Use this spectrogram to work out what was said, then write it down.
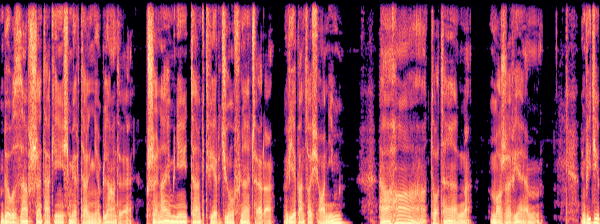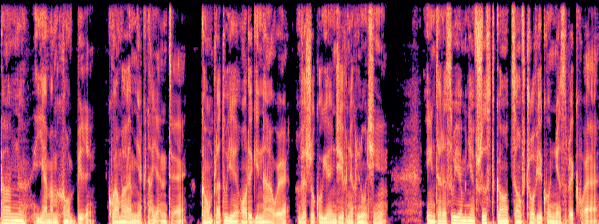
Był zawsze taki śmiertelnie blady. Przynajmniej tak twierdził Fletcher. Wie pan coś o nim? Aha, to ten. Może wiem. Widzi pan, ja mam hobby. Kłamałem jak najęty. Kompletuję oryginały, wyszukuję dziwnych ludzi. Interesuje mnie wszystko, co w człowieku niezwykłe.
